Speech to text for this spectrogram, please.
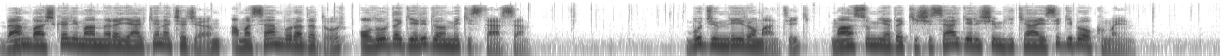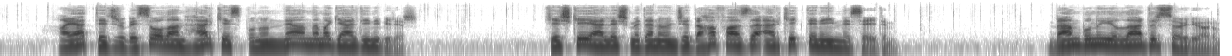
Ben başka limanlara yelken açacağım ama sen burada dur, olur da geri dönmek istersem. Bu cümleyi romantik, masum ya da kişisel gelişim hikayesi gibi okumayın. Hayat tecrübesi olan herkes bunun ne anlama geldiğini bilir. Keşke yerleşmeden önce daha fazla erkek deneyimleseydim. Ben bunu yıllardır söylüyorum.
